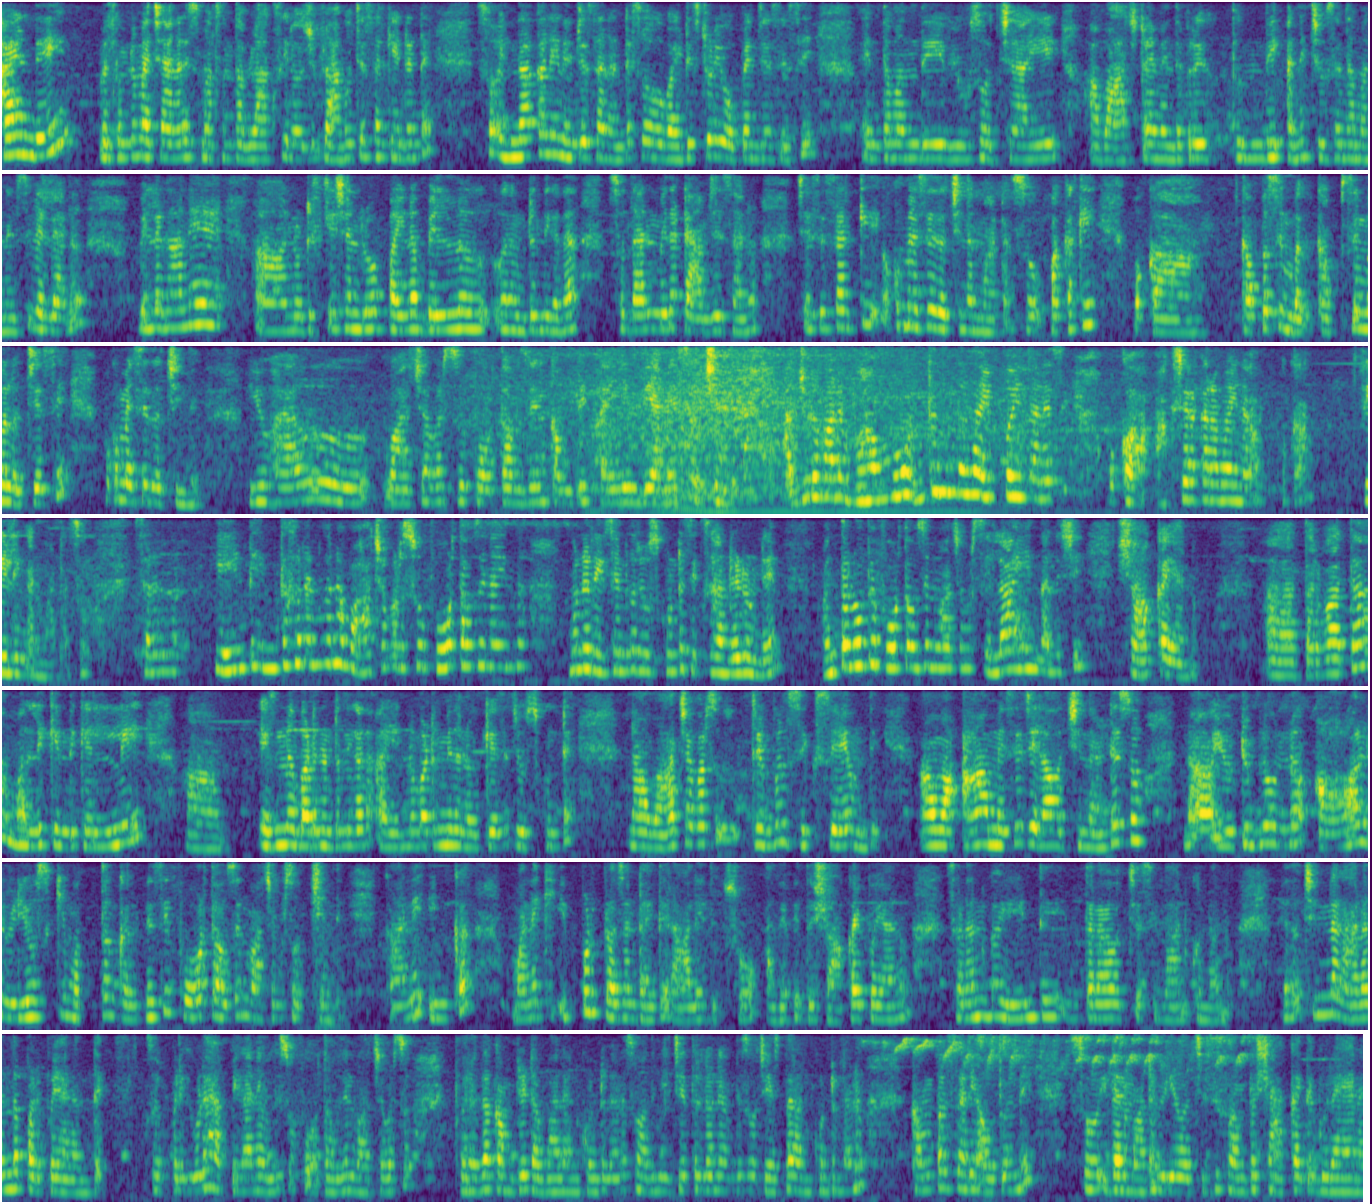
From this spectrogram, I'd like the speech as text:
Hi అండి welcome to my channel smart Santha vlogs ఈరోజు vlog వచ్చేసరికి ఏంటంటే సో ఇందాక నేను ఏం చేశానంటే సో వైటీ స్టూడియో ఓపెన్ చేసేసి ఎంతమంది వ్యూస్ వచ్చాయి ఆ వాచ్ టైం ఎంత పెరుగుతుంది అని చూసేద్దాం అనేసి వెళ్ళాను. వెళ్ళగానే నోటిఫికేషన్లో పైన బెల్ ఉంటుంది కదా సో దాని మీద ట్యాప్ చేశాను. చేసేసరికి ఒక మెసేజ్ వచ్చిందనమాట సో పక్కకి ఒక కప్ సింబల్ కప్ సింబల్ వచ్చేసి ఒక మెసేజ్ వచ్చింది. You have watch hours four thousand complete అయ్యింది అనేసి వచ్చింది. అది చూడగానే వామ్మో ఇంత తొందరగా అయిపోయింది అనేసి ఒక అక్షరకరమైన ఒక ఫీలింగ్ అనమాట సో సడన్గా ఏంటి ఇంత సడన్గా నా వాచ్ అవర్స్ ఫోర్ థౌజండ్ అయిందా? మొన్న రీసెంట్గా చూసుకుంటే సిక్స్ హండ్రెడ్ ఉండే. అంతలోపే ఫోర్ థౌజండ్ వాచ్ అవర్స్ ఎలా అయ్యింది అనేసి షాక్ అయ్యాను. తర్వాత మళ్ళీ కిందికి వెళ్ళి ఆ, బటన్ ఉంటుంది కదా ఆ ఎర్న బటన్ మీద నొక్కేసి చూసుకుంటే నా వాచ్ అవర్స్ ట్రిపుల్ సిక్స్ ఏ ఉంది. ఆ వా- ఆ మెసేజ్ ఎలా వచ్చిందంటే సో నా యూట్యూబ్లో ఉన్న ఆల్ వీడియోస్కి మొత్తం కలిపేసి ఫోర్ థౌజండ్ వాచ్ అవర్స్ వచ్చింది. కానీ ఇంకా మనకి ఇప్పుడు ప్రజెంట్ అయితే రాలేదు. సో అదే పెద్ద షాక్ అయిపోయాను. సడన్గా ఏంటి ఇంతలా వచ్చేసిందా అనుకున్నాను. ఏదో చిన్నగా ఆనంద పడిపోయాను అంతే. సో ఇప్పటికి కూడా హ్యాపీగానే ఉంది. So four thousand watch hours త్వరగా కంప్లీట్ అవ్వాలనుకుంటున్నాను. సో అది మీ చేతుల్లోనే ఉంది. సో చేస్తారనుకుంటున్నాను. కంపల్సరీ అవుతుంది. సో ఇదన్నమాట వీడియో వచ్చేసి సో అంత షాక్ అయితే గురయ్యాను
